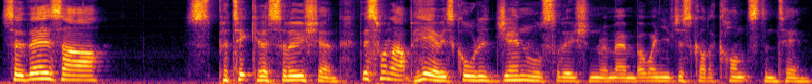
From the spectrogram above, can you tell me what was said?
So there's our particular solution. This one up here is called a general solution, remember, when you've just got a constant in.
